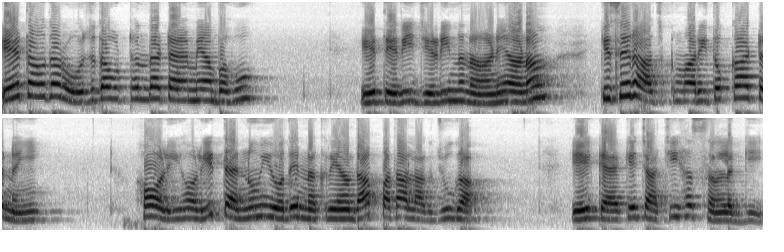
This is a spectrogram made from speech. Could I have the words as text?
ਇਹ ਤਾਂ ਉਹਦਾ ਰੋਜ਼ ਦਾ ਉੱਠਣ ਦਾ ਟਾਈਮ ਆ ਬਹੂ। ਇਹ ਤੇਰੀ ਜਿਹੜੀ ਨਨਾਣ ਆ ਨਾ, ਕਿਸੇ ਰਾਜਕੁਮਾਰੀ ਤੋਂ ਘੱਟ ਨਹੀਂ। ਹੌਲੀ ਹੌਲੀ ਤੈਨੂੰ ਵੀ ਉਹਦੇ ਨਖਰਿਆਂ ਦਾ ਪਤਾ ਲੱਗ ਜੂਗਾ। ਇਹ ਕਹਿ ਕੇ ਚਾਚੀ ਹੱਸਣ ਲੱਗੀ।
